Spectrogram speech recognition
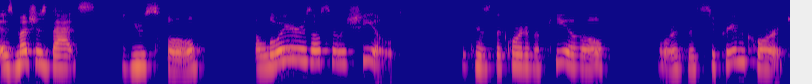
as much as that's useful, a lawyer is also a shield because the Court of Appeal or the Supreme Court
